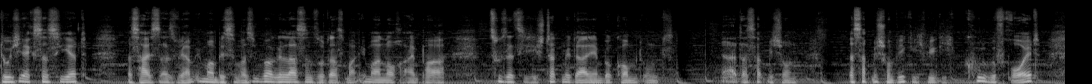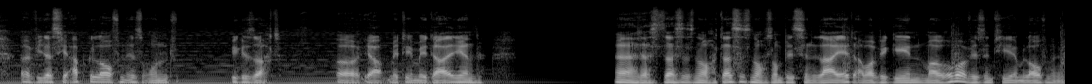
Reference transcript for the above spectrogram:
durchexerziert. Das heißt also, wir haben immer ein bisschen was übergelassen, sodass man immer noch ein paar zusätzliche Stadtmedaillen bekommt. Und ja, das hat mich schon, das hat mich schon wirklich, wirklich cool gefreut, äh, wie das hier abgelaufen ist. Und wie gesagt, äh, ja, mit den Medaillen, äh, das, das, ist noch, das ist noch so ein bisschen leid, aber wir gehen mal rüber. Wir sind hier im laufenden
